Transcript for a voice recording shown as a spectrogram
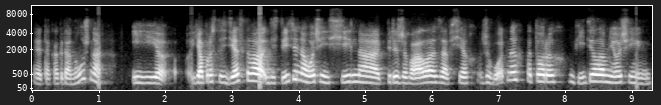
это, когда нужно. И я просто с детства действительно очень сильно переживала за всех животных, которых видела. Мне очень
